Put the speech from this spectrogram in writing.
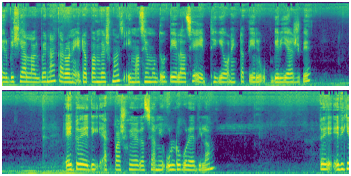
এর বেশি আর লাগবে না, কারণ এটা পাঙ্গাস মাছ, এই মাছের মধ্যেও তেল আছে, এর থেকে অনেকটা তেল বেরিয়ে আসবে। এই তো এদিক এক পাশ হয়ে গেছে, আমি উল্টো করে দিলাম। তো এদিকে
